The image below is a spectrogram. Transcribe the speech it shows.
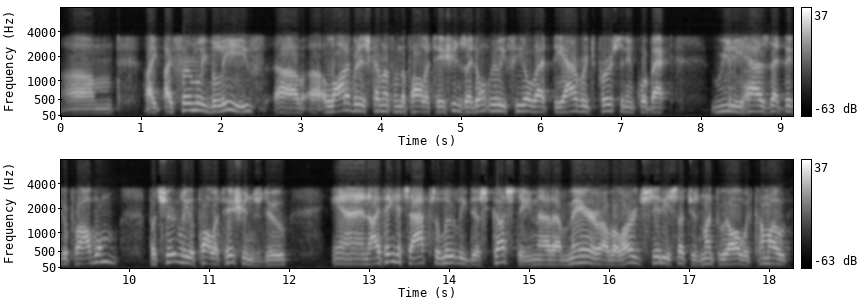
Um, I, I firmly believe uh, a lot of it is coming from the politicians. I don't really feel that the average person in Quebec really has that big a problem, but certainly the politicians do. And I think it's absolutely disgusting that a mayor of a large city such as Montreal would come out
